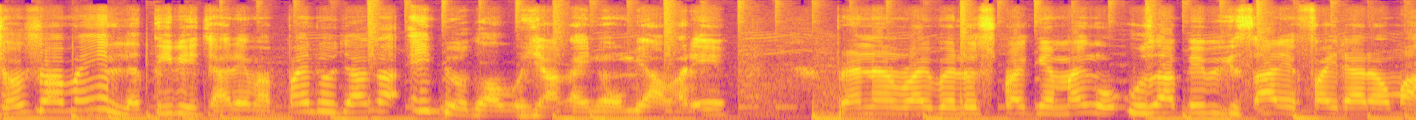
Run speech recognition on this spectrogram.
Joshua Van ရဲ့လက်သီးတွေကြားထဲမှာပန်တိုဂျာကအိပ်ပျော်သွားဖို့ရာခိုင်နှုန်းများပါတယ်။ Brandon Rival လို့ striking mind ကိုဦးစားပေးပြီးကစားတဲ့ fighter တော့မှ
